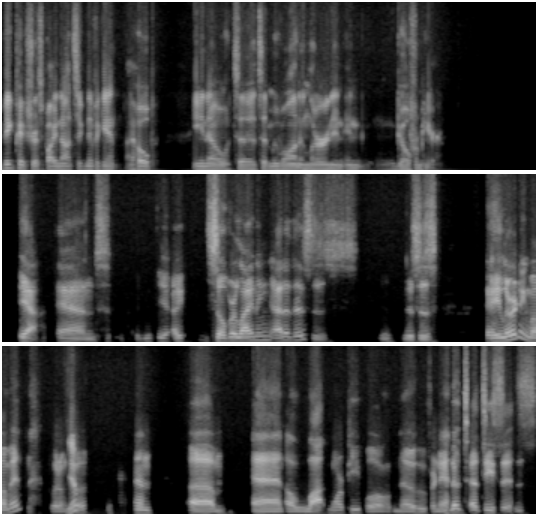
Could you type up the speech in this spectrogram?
big picture, it's probably not significant. I hope, you know, to to move on and learn and, and go from here. Yeah, and yeah, silver lining out of this is this is a learning moment, quote unquote, yep. and um, and a lot more people know who Fernando Tatis is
